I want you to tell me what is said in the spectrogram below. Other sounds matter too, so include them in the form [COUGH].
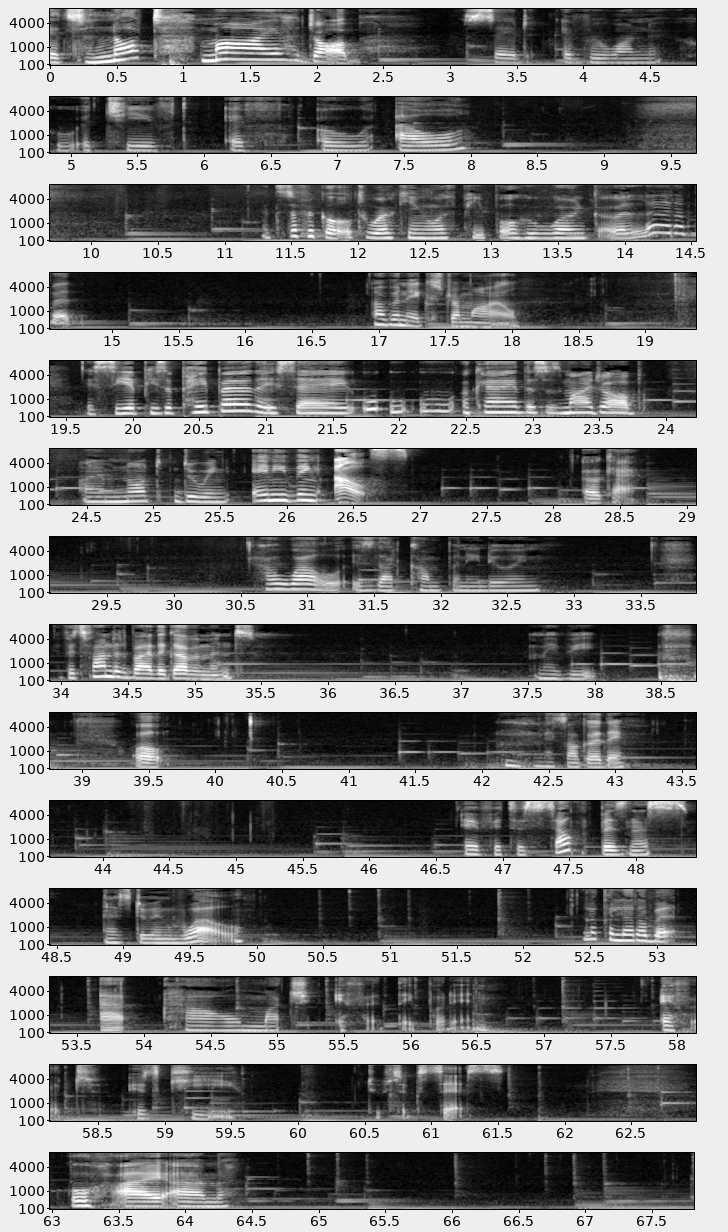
It's not my job, said everyone who achieved FOL. It's difficult working with people who won't go a little bit of an extra mile. They see a piece of paper, they say, ooh, ooh, ooh, okay, this is my job. I am not doing anything else. Okay. How well is that company doing? If it's funded by the government, maybe, [LAUGHS] well, mm, let's not go there. If it's a self business and it's doing well, look a little bit at how much effort they put in. Effort is key to success. Oh, I am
